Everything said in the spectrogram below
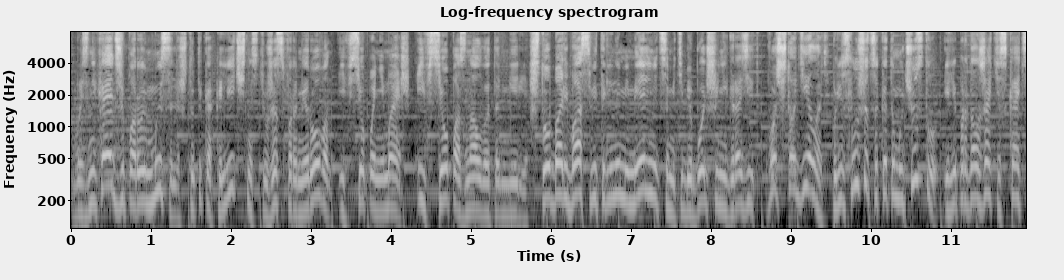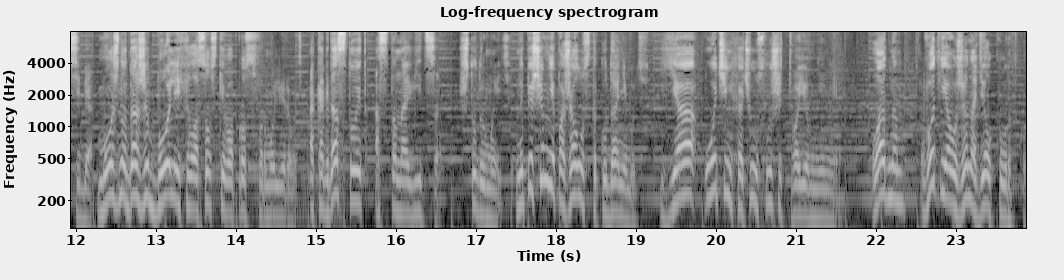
Возникает же порой мысль, что ты как личность уже сформирован и все понимаешь, и все познал в этом мире. Что борьба с ветряными мельницами тебе больше не грозит. Вот что делать? Прислушаться к этому чувству или продолжать искать себя? Можно даже более философский вопрос сформулировать. А когда стоит остановиться? Что думаете? Напиши мне, пожалуйста, куда-нибудь. Я очень хочу услышать твое мнение. Ладно, вот я уже надел куртку,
